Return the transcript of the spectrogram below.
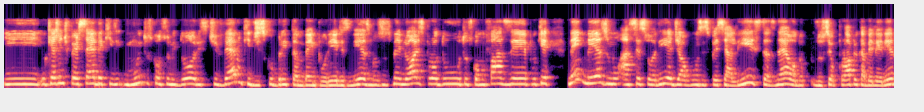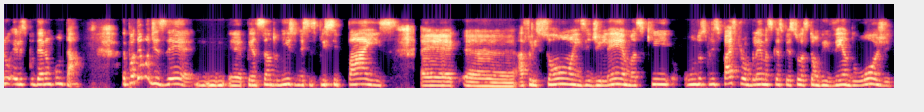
E o que a gente percebe é que muitos consumidores tiveram que descobrir também por eles mesmos os melhores produtos, como fazer, porque nem mesmo a assessoria de alguns especialistas, né, ou do, do seu próprio cabeleireiro, eles puderam contar. Podemos dizer, é, pensando nisso, nesses principais é, é, aflições e dilemas, que um dos principais problemas que as pessoas estão vivendo hoje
